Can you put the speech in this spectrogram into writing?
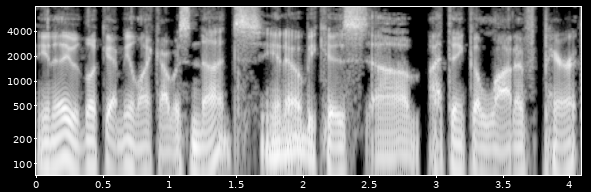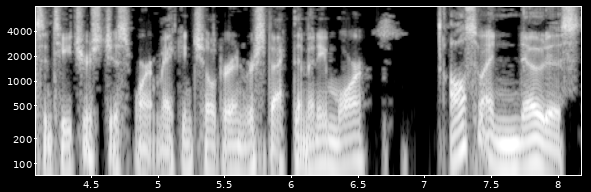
You know, they would look at me like I was nuts, you know, because um, I think a lot of parents and teachers just weren't making children respect them anymore. Also, I noticed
